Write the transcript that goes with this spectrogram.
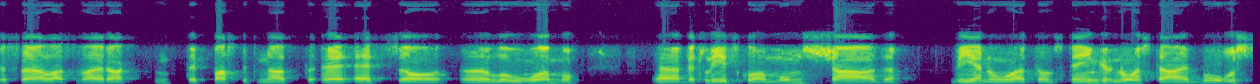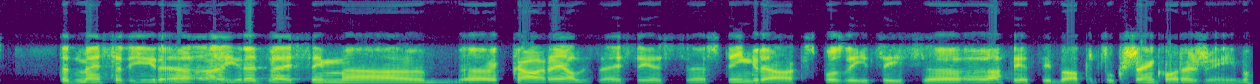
kas vēlās vairāk nu, pastiprināt ECO e, lomu, e, bet līdz ko mums šāda vienota un stingra nostāja būs, tad mēs arī, e, arī redzēsim, kā realizēsies stingrākas pozīcijas attiecībā pret Lukašenko režīmu.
